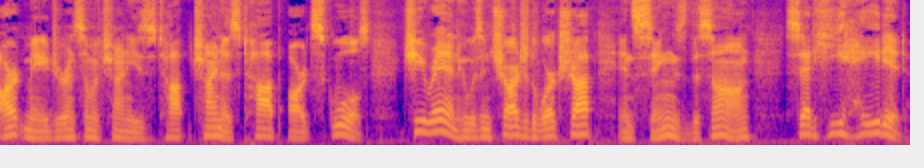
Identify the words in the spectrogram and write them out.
art major in some of Chinese top China's top art schools. Chi Ran, who was in charge of the workshop and sings the song, said he hated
